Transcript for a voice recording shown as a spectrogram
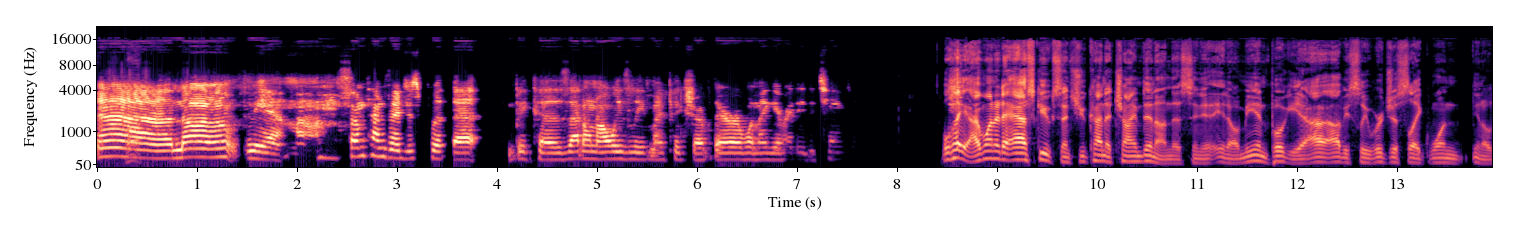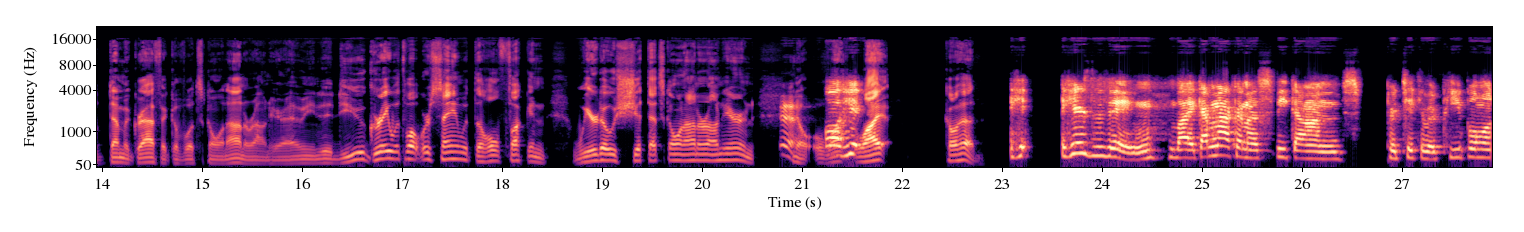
uh, no, yeah, no. Sometimes I just put that because I don't always leave my picture up there when I get ready to change it. Well, hey, I wanted to ask you since you kind of chimed in on this, and you know, me and Boogie, I, obviously, we're just like one, you know, demographic of what's going on around here. I mean, uh, do you agree with what we're saying with the whole fucking weirdo shit that's going on around here? And Yeah. you know, Well, why, here- why? Go ahead. He- Here's the thing, like I'm not gonna speak on particular people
